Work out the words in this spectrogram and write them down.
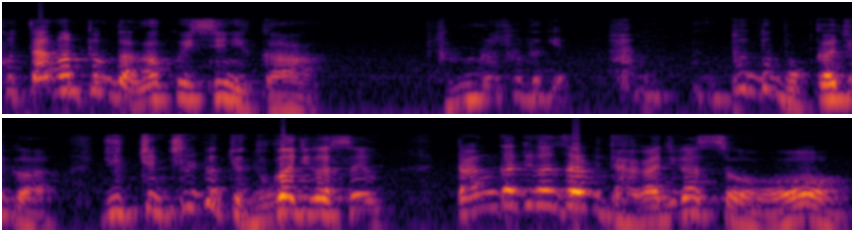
토 땅 한 평도 안 갖고 있으니까 불로소득이 한 푼도 못 가져가. 6,700조 누가 가져갔어요? 땅 가져간 사람이 다 가져갔어.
